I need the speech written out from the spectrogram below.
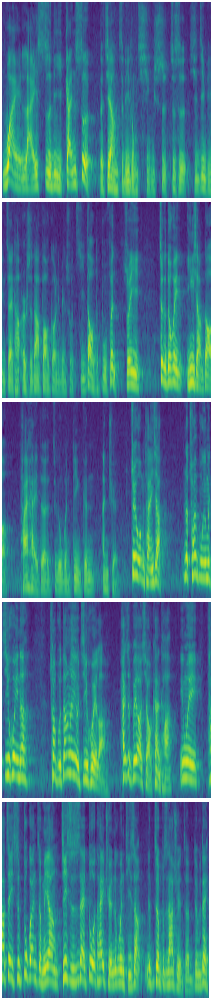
外来势力干涉的这样子的一种情势，这是习近平在他二十大报告里面所提到的部分。所以这个都会影响到台海的这个稳定跟安全。最后我们谈一下，那川普有没有机会呢？川普当然有机会了。还是不要小看他，因为他这次不管怎么样，即使是在堕胎权的问题上，那这不是他选择的，对不对？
